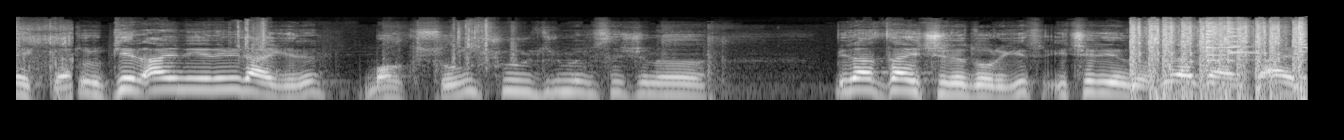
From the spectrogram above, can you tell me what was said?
Bekle. Dur gel aynı yere bir daha gelin. Baksana şu öldürme mesajına. Biraz daha içine doğru gir. İçeriye doğru. Biraz daha aynen.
